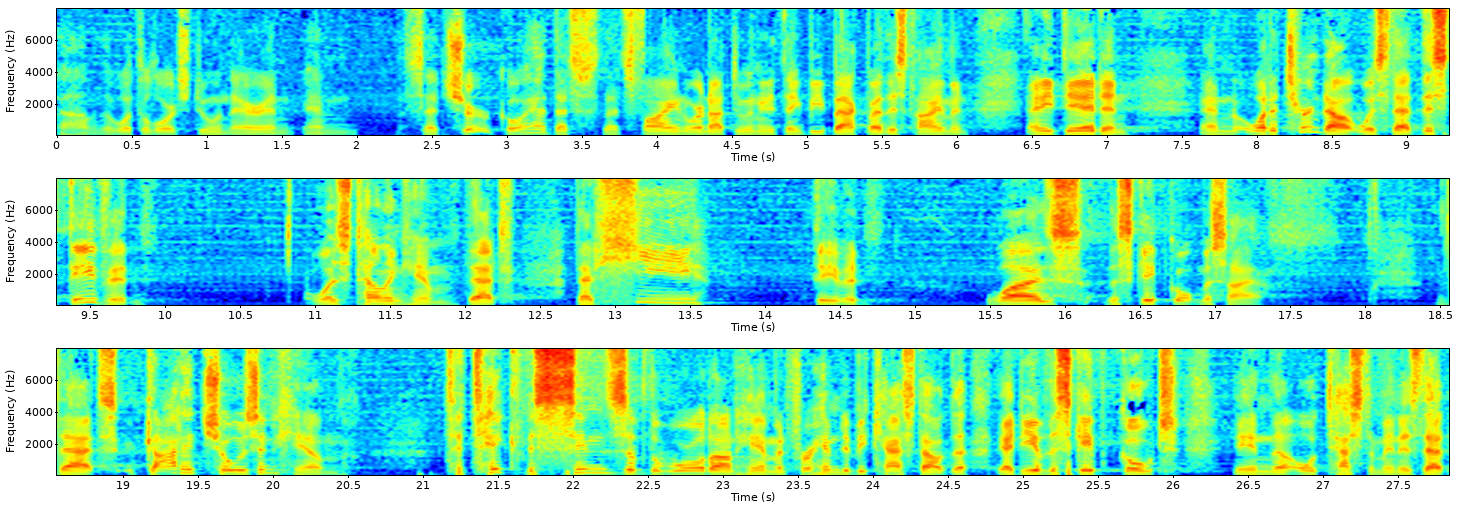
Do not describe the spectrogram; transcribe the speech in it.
um, the, what the Lord's doing there, and, and said, sure, go ahead, that's, that's fine, we're not doing anything, be back by this time, and, and he did, and, and what it turned out was that this David was telling him that, that he, David, was the scapegoat Messiah. That God had chosen him to take the sins of the world on him and for him to be cast out. The, the idea of the scapegoat in the Old Testament is that,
